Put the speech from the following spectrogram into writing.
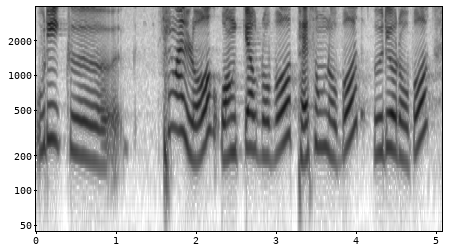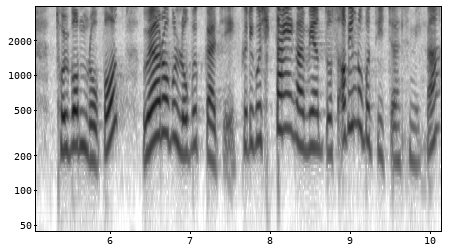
우리 그 생활로 원격 로봇, 배송 로봇, 의료 로봇, 돌봄 로봇, 웨어러블 로봇까지 그리고 식당에 가면 또 서빙 로봇도 있지 않습니까?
